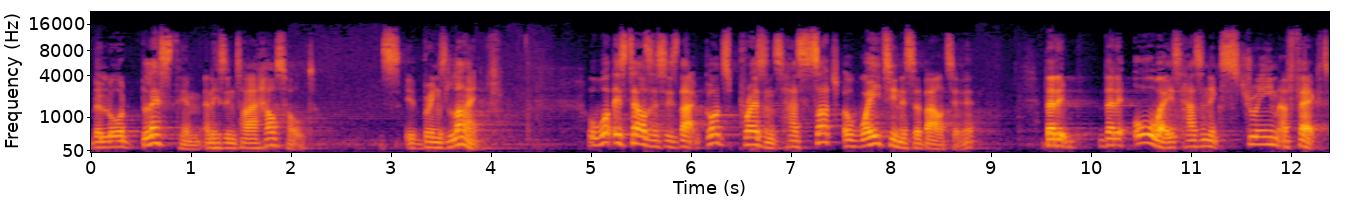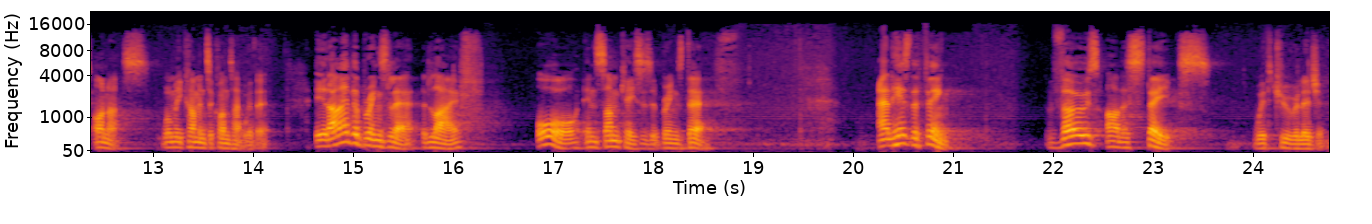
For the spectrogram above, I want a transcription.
the Lord blessed him and his entire household. It brings life. Well, what this tells us is that God's presence has such a weightiness about it that it, that it always has an extreme effect on us when we come into contact with it. It either brings le- life or, in some cases, it brings death. And here's the thing those are the stakes with true religion.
